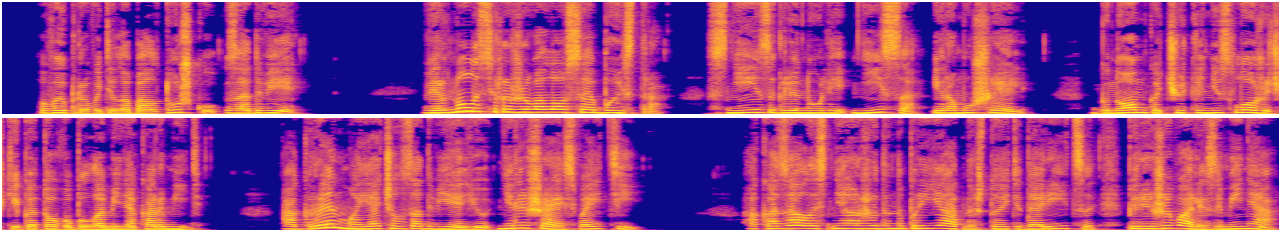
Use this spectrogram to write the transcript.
— выпроводила болтушку за дверь. Вернулась рыжеволосая быстро. С ней заглянули Ниса и Рамушель. Гномка чуть ли не с ложечки готова была меня кормить. А Грен маячил за дверью, не решаясь войти. Оказалось неожиданно приятно, что эти дарийцы переживали за меня.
